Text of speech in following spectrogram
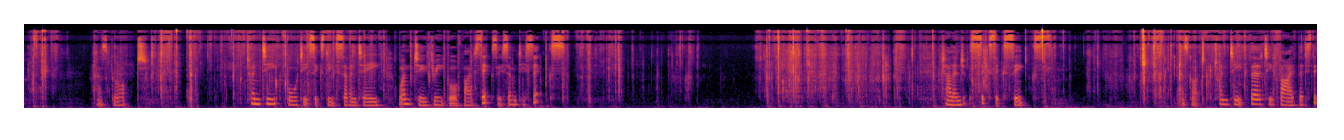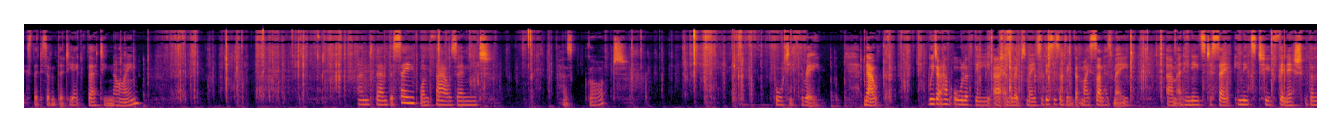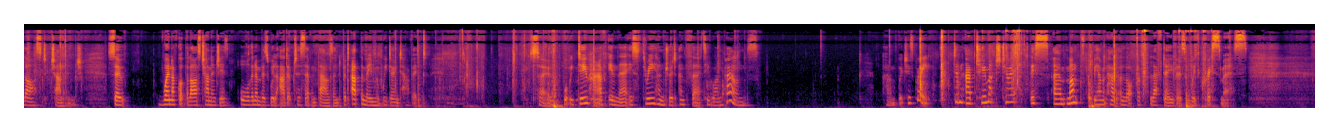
has got 20, 40, 60, 70, 1, 2, 3, 4, 5, 6, so 76. Challenge 666 has got 20, 35, 36, 37, 38, 39. And then the Save 1000 has got 43. Now, we don't have all of the uh, envelopes made, so this is something that my son has made. Um, and he needs to say he needs to finish the last challenge. So when I've got the last challenges, all the numbers will add up to 7,000, but at the moment we don't have it. So what we do have in there is £331, um, which is great. Didn't add too much to it this um, month, but we haven't had a lot of leftovers with Christmas.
